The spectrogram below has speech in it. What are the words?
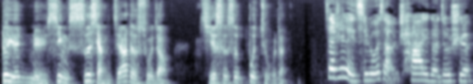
对于女性思想家的塑造其实是不足的。在这里，其实我想插一个，就是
